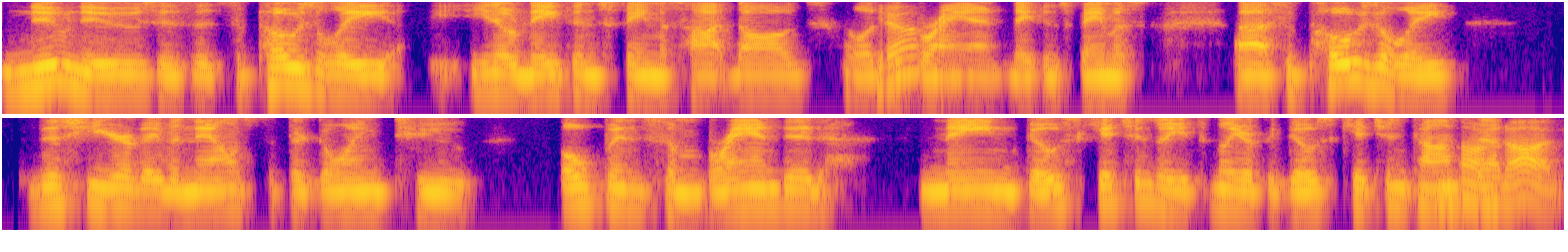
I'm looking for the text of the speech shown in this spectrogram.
new news is that supposedly, you know, Nathan's famous hot dogs. Well, it's yeah. a brand. Nathan's famous. Uh, supposedly, this year they've announced that they're going to open some branded name ghost kitchens. Are you familiar with the ghost kitchen concept? No, not.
